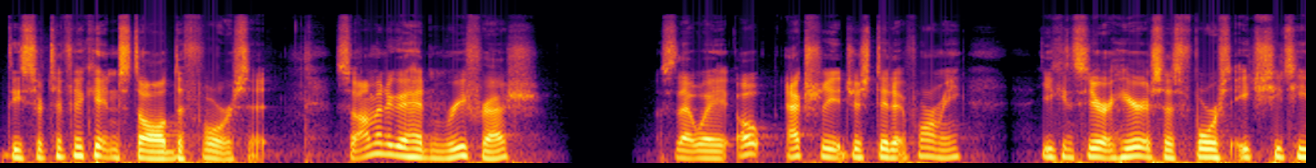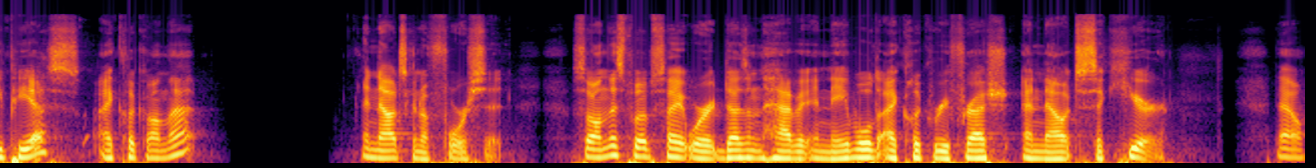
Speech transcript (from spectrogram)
the certificate installed to force it. So I'm going to go ahead and refresh. So that way, oh, actually it just did it for me. You can see right here, it says force HTTPS. I click on that and now it's going to force it. So on this website where it doesn't have it enabled, I click refresh and now it's secure. Now,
